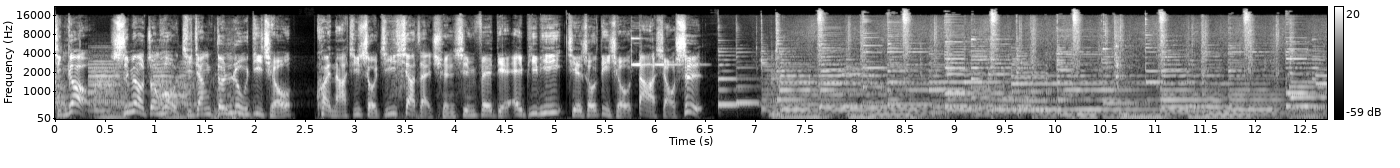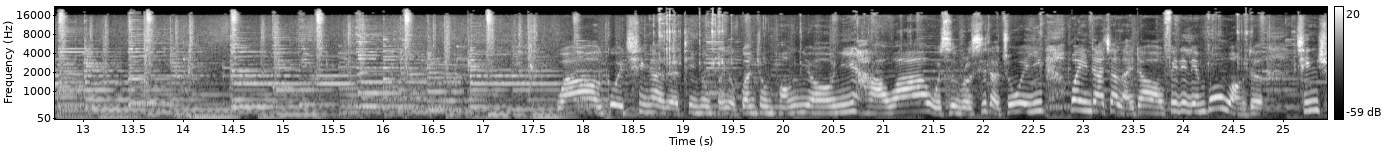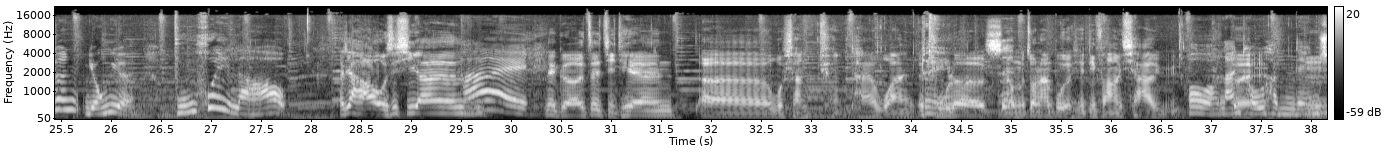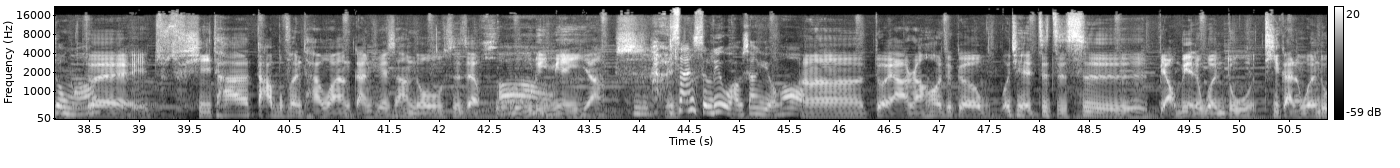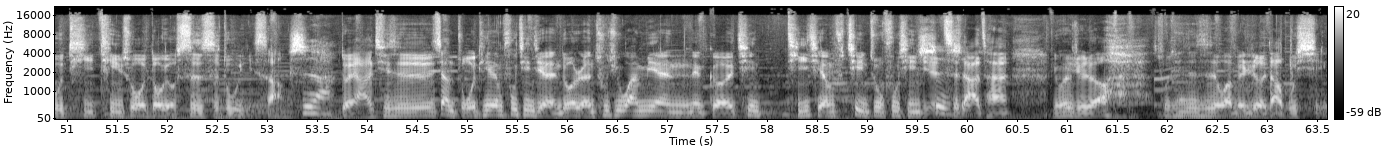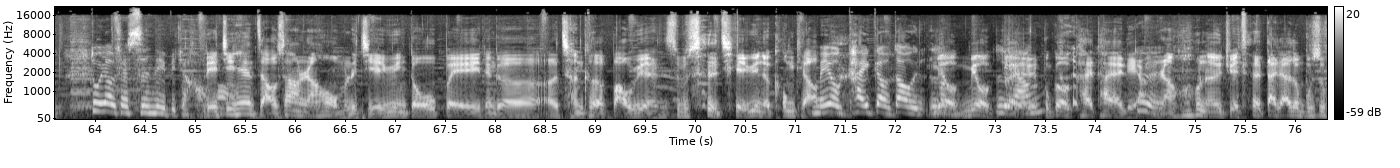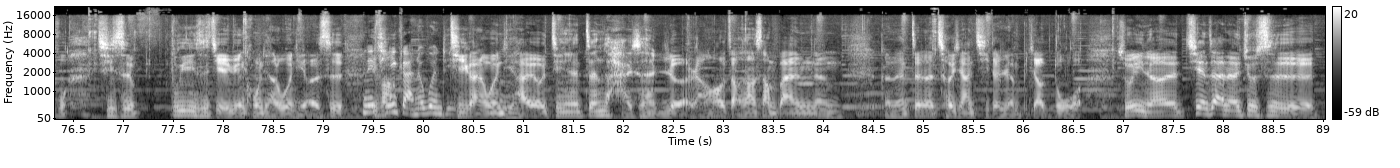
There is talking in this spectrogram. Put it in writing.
警告！十秒钟后即将登陆地球，快拿起手机下载全新飞碟 APP，接收地球大小事。哇哦，各位亲爱的听众朋友、观众朋友，你好啊！我是 Rosita 朱卫英，欢迎大家来到飞碟联播网的《青春永远不会老》。大家好，我是西安。嗨，那个这几天，呃，我想全台湾除了我们中南部有些地方下雨哦，南投很严重哦。对，其他大部分台湾感觉上都是在火炉里面一样。是三十六好像有哦。呃，对啊，然后这个，而且这只是表面的温度，体感的温度听听说都有四十度以上。是啊。对啊，其实像昨天父亲节，很多人出去外面那个庆。提前庆祝父亲节吃大餐，你会觉得啊，昨天真是外面热到不行，都要在室内比较好。连今天早上，然后我们的捷运都被那个呃乘客抱怨，是不是捷运的空调 没有开够到没有没有对不够开太凉，然后呢觉得大家都不舒服，其实。不一定是捷运空调的问题，而是你体感的问题。体感的问题，还有今天真的还是很热，然后早上上班能可能真的车厢挤的人比较多，所以呢，现在呢就是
